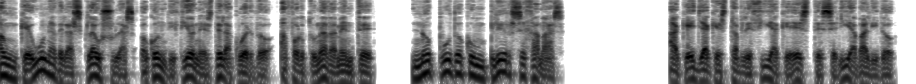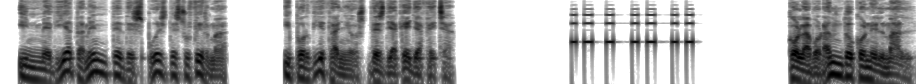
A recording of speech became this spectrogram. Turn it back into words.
Aunque una de las cláusulas o condiciones del acuerdo, afortunadamente, no pudo cumplirse jamás. Aquella que establecía que éste sería válido inmediatamente después de su firma, y por diez años desde aquella fecha. Colaborando con el mal.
